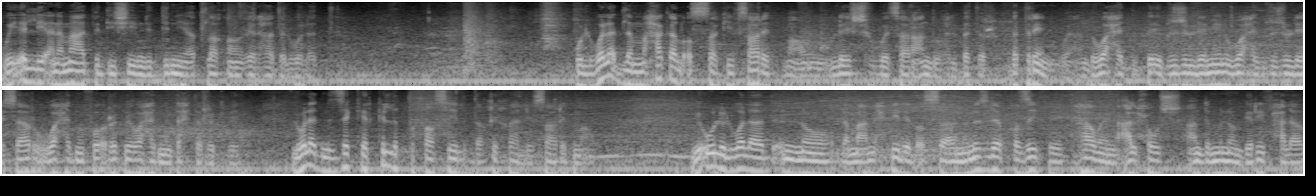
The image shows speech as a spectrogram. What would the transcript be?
ويقول لي أنا ما عاد بدي شيء من الدنيا اطلاقا غير هذا الولد. والولد لما حكى القصة كيف صارت معه وليش هو صار عنده هالبتر؟ بترين هو عنده واحد برجله اليمين وواحد برجله اليسار وواحد من فوق الركبة وواحد من تحت الركبة. الولد متذكر كل التفاصيل الدقيقة اللي صارت معه. بيقول الولد إنه لما عم يحكي لي القصة إنه نزلت قذيفة تهاون على الحوش عند منهم بريف حلب.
